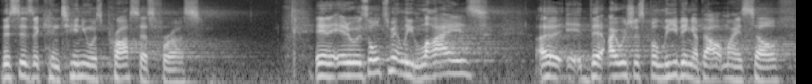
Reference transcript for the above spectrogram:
this is a continuous process for us. And it was ultimately lies uh, that I was just believing about myself.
